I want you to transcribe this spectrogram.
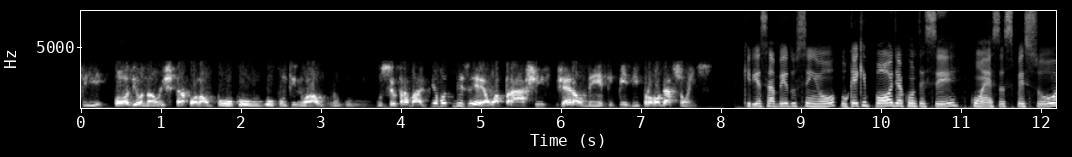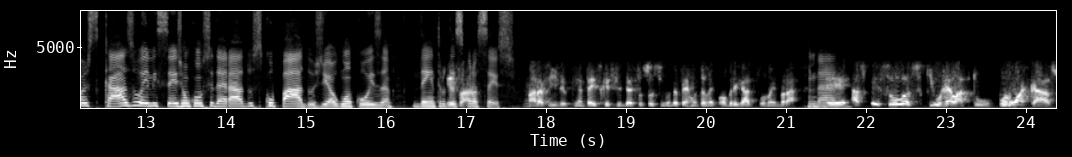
se pode ou não extrapolar um pouco ou, ou continuar o, o, o seu trabalho. E eu vou te dizer, é uma praxe geralmente pedir prorrogações. Queria saber do senhor o que é que pode acontecer com essas pessoas caso eles sejam considerados culpados de alguma coisa dentro Exato. desse processo. Maravilha, eu tinha até esquecido dessa sua segunda pergunta, obrigado por lembrar. É, as pessoas que o relator, por um acaso,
